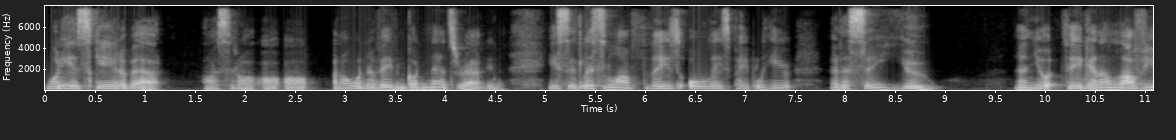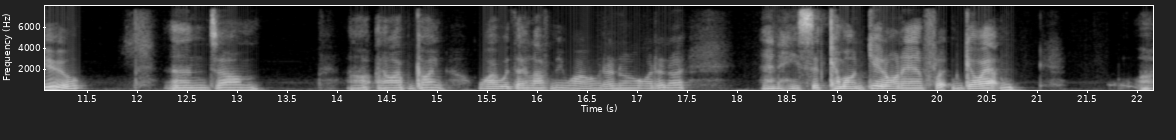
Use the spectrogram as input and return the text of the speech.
What are you scared about? I said, oh, oh, oh. and I wouldn't have even got an answer out. You. He said, listen, love, these all these people here are to see you, and you're, they're going to love you. And um, uh, and I'm going, why would they love me? Why? I don't know. I don't know. And he said, come on, get on Amphlett and go out and uh,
